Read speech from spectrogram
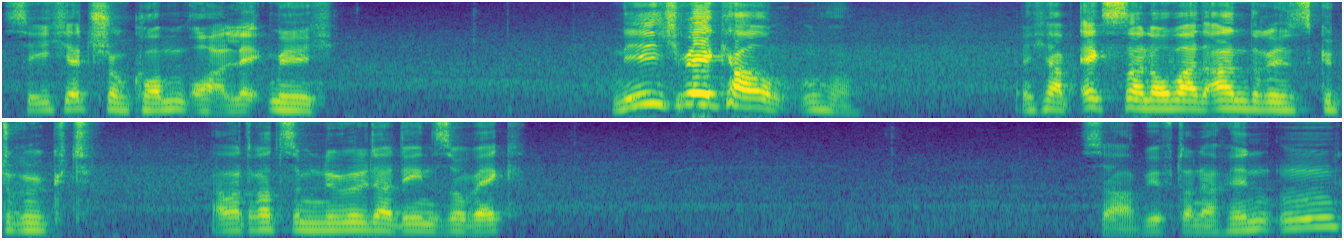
Sehe ich jetzt schon kommen. Oh, leck mich. Nicht weghauen. Ich habe extra noch was anderes gedrückt. Aber trotzdem nölt er den so weg. So, wirft er nach hinten.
